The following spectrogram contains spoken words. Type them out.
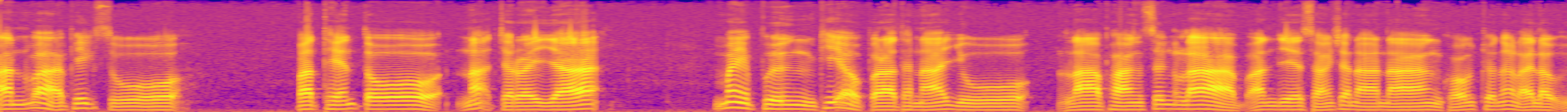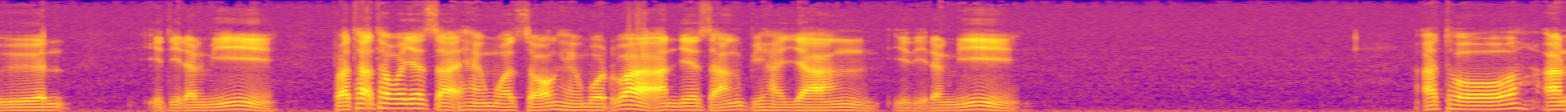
อันว่าภิกษุปัเทนโตณจรยะ ไม่พึงเที่ยวปรารถนาอยู่ลาพังซึ่งลาบอันเยสังชนานางของชนทั้งหลายเหล่าอื่น อิติดังนี้ ปทัทวยสะแห่งหมวดสองแห่งบทว่าอันเยสังปิหายังอิติดังนี้ อโถ อัน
